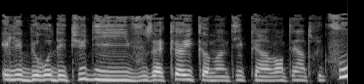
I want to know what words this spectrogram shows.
Et les bureaux d'études, ils vous accueillent comme un type qui a inventé un truc fou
